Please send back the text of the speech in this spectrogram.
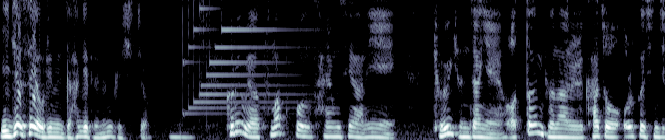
이제서야 우리는 이제 하게 되는 것이죠. 그러면 스마트폰 사용 제한이 교육 현장에 어떤 변화를 가져올 것인지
